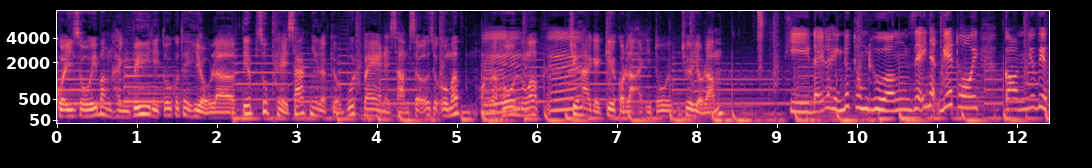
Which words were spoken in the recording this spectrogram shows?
quấy rối bằng hành vi thì tôi có thể hiểu là tiếp xúc thể xác như là kiểu vuốt ve này, sàm sỡ rồi ôm ấp hoặc là Ừ, hôn đúng không? ừ. Chứ hai cái kia còn lại thì tôi cũng chưa hiểu lắm. thì đấy là hình thức thông thường dễ nhận biết thôi còn như việc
